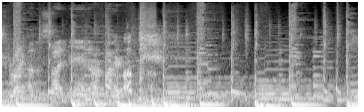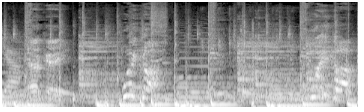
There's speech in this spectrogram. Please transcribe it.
See right on the side, and they're on fire. Up. yeah. Okay. Wake up! Wake up!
